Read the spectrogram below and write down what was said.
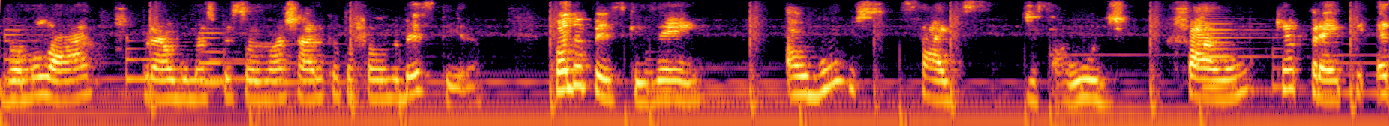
vamos lá, para algumas pessoas não acharem que eu estou falando besteira. Quando eu pesquisei, alguns sites de saúde falam que a PrEP é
